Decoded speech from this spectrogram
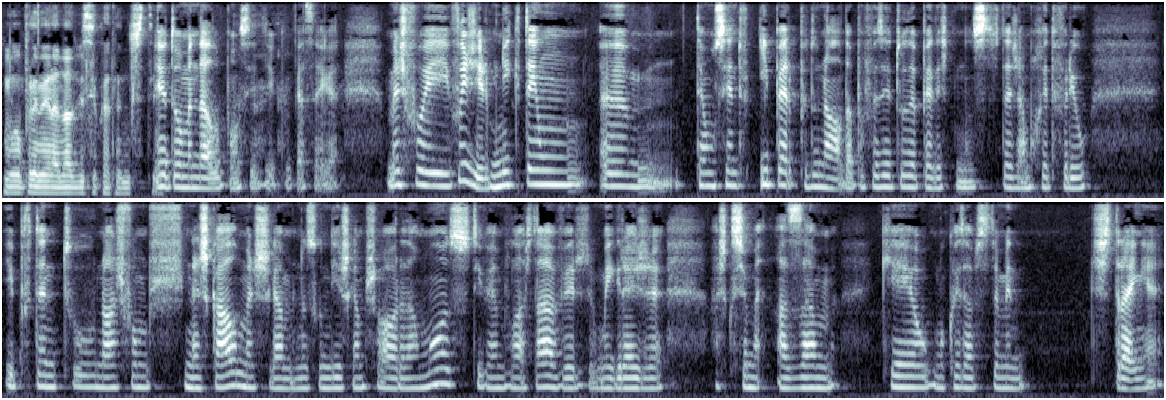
Vão aprender a andar de bicicleta antes de ti. Eu estou a mandá-lo para um sítio que eu quero cegar. Mas foi, foi giro. Munique tem um, hum, tem um centro hiper pedonal. Dá para fazer tudo a pé desde que não se esteja a morrer de frio. E portanto nós fomos nas calmas. Chegámos, no segundo dia chegámos só à hora do almoço. Estivemos lá está a ver uma igreja, acho que se chama Azam, que é uma coisa absolutamente estranha.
